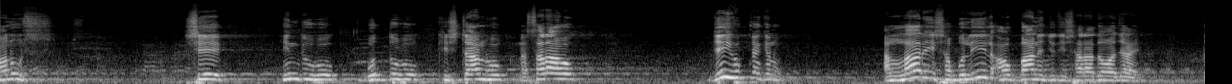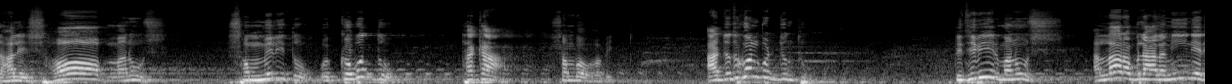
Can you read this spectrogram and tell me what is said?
মানুষ, সে হিন্দু হোক, বৌদ্ধ হোক, খ্রিস্টান হোক, নাসারা হোক, যেই হোক না কেন, আল্লাহর এই সাবলীল আহ্বানে যদি সাড়া দেওয়া যায়, তাহলে সব মানুষ সম্মিলিত, ঐক্যবদ্ধ থাকা সম্ভব হবে। আর যতক্ষণ পর্যন্ত পৃথিবীর মানুষ আল্লাহ রাবুল আলমিনের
